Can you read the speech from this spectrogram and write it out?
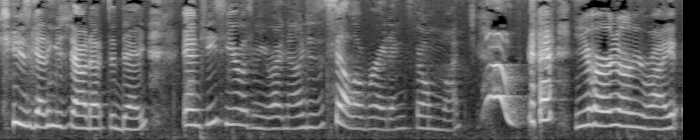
she's getting a shout out today. And she's here with me right now, and just celebrating so much. you heard her right.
